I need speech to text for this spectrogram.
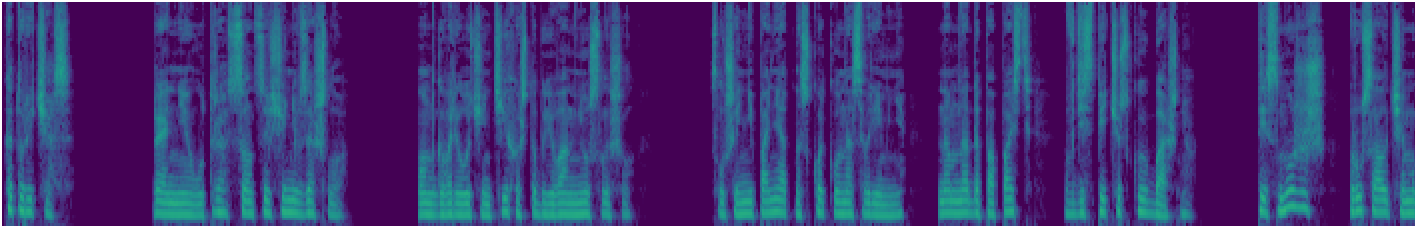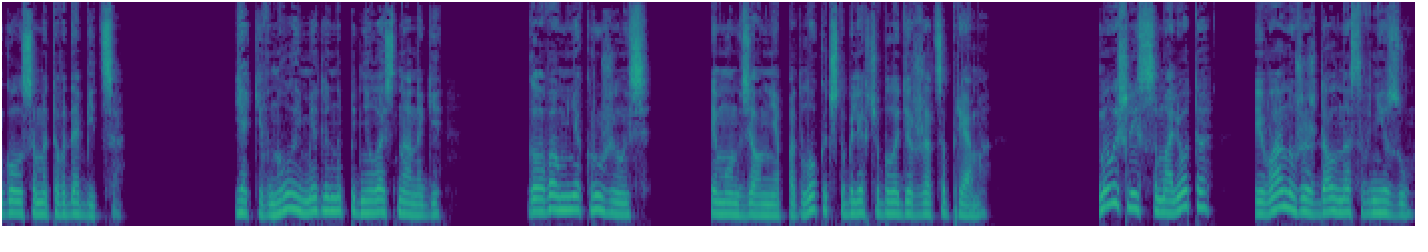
«Который час?» «Раннее утро, солнце еще не взошло. Он говорил очень тихо, чтобы Иван не услышал. «Слушай, непонятно, сколько у нас времени. Нам надо попасть в диспетчерскую башню. Ты сможешь русалочим голосом этого добиться?» Я кивнула и медленно поднялась на ноги. Голова у меня кружилась. Эмон взял меня под локоть, чтобы легче было держаться прямо. Мы вышли из самолета, Иван уже ждал нас внизу.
